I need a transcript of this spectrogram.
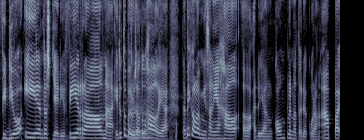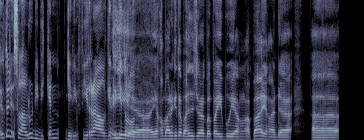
videoin terus jadi viral. Nah itu tuh baru Iya. satu hal ya. Tapi kalau misalnya hal eh, ada yang komplain atau ada kurang apa, itu tuh selalu dibikin jadi viral gitu-gitu loh. Iya, yang kemarin kita bahas curhat Bapak Ibu yang apa yang ada uh,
